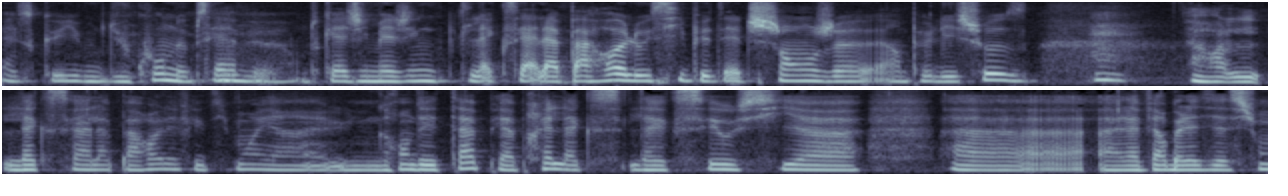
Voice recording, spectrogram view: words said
Est-ce que du coup on observe, mm. en tout cas j'imagine que l'accès à la parole aussi peut-être change un peu les choses? Mm. Alors l'accès à la parole, effectivement, a une grande étape, et après l'accès aussi à, la verbalisation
